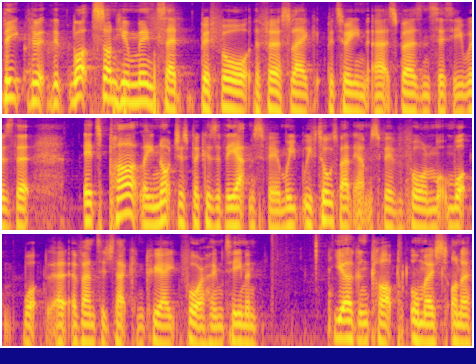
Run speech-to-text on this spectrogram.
the, the, the, what Son Heung-min said before the first leg between uh, Spurs and City was that it's partly not just because of the atmosphere, and we, we've talked about the atmosphere before and what what, what uh, advantage that can create for a home team, and Jurgen Klopp almost on a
